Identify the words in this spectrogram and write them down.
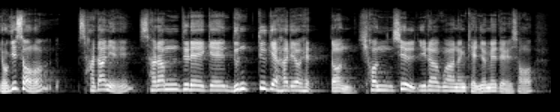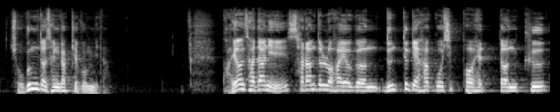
여기서 사단이 사람들에게 눈뜨게 하려 했던 현실이라고 하는 개념에 대해서 조금 더 생각해 봅니다. 과연 사단이 사람들로 하여금 눈뜨게 하고 싶어 했던 그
